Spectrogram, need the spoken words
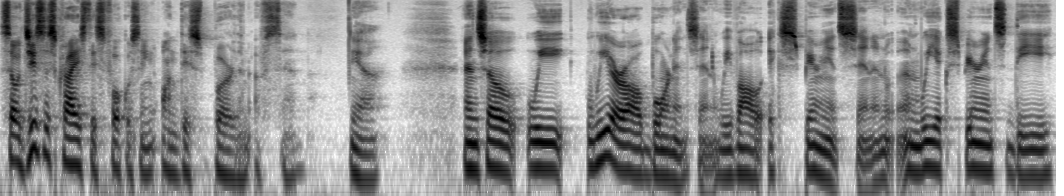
So Jesus Christ is focusing on this burden of sin. Yeah. And so we we are all born in sin. We've all experienced sin and, and we experience the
